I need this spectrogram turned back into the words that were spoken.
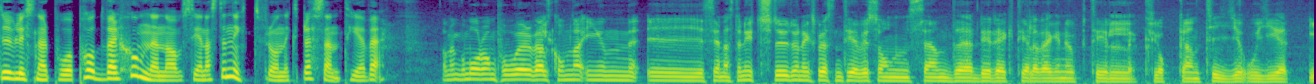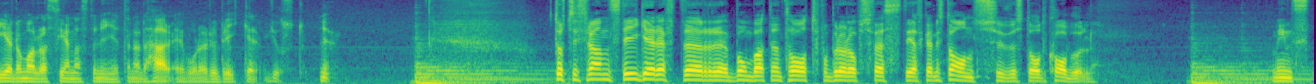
Du lyssnar på poddversionen av senaste nytt från Expressen TV. Ja, men god morgon på er. Välkomna in i senaste nytt-studion Expressen TV som sänder direkt hela vägen upp till klockan 10 och ger er de allra senaste nyheterna. Det här är våra rubriker just nu. Dödssiffran stiger efter bombattentat på bröllopsfest i Afghanistans huvudstad Kabul. Minst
